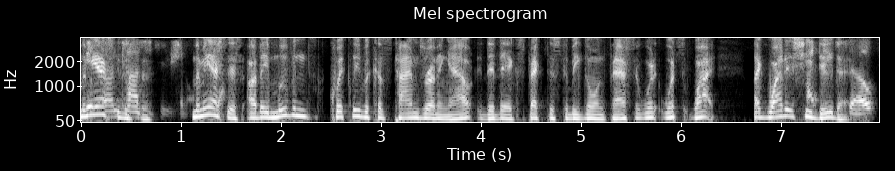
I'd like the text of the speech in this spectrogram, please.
Let me ask you this. Let me ask yeah. this: Are they moving quickly because time's running out? Did they expect this to be going faster? What, what's why? Like, why did she I do that? So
